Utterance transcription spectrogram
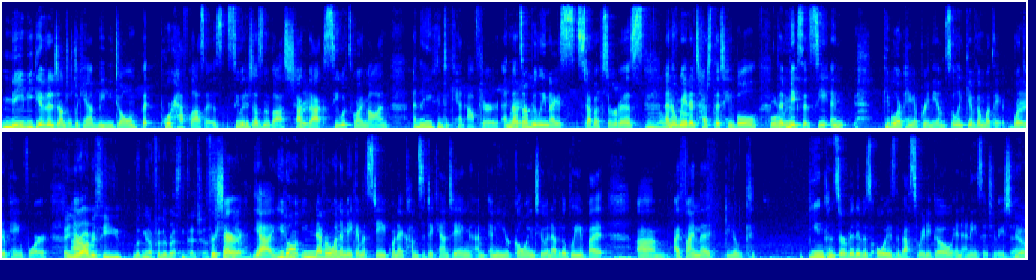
maybe give it a gentle decant, maybe don't, but pour half glasses, see what it does in the glass, check right. back, see what's going on, and then you can decant after. And right. that's a really nice step of service mm, like and a way to touch the table totally. that makes it seem and people are paying a premium, so like give them what they what right. they're paying for. And you're um, obviously looking out for their best intentions. For sure, yeah. yeah. You don't, you never want to make a mistake when it comes to decanting. I, I mean, you're going to inevitably, but um, I find that you know, c- being conservative is always the best way to go in any situation. Yeah.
